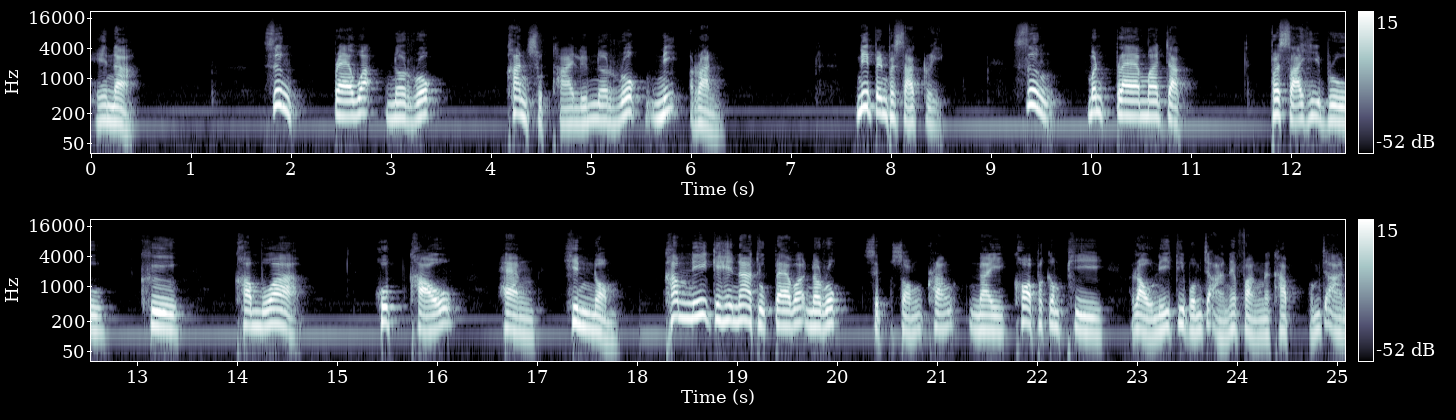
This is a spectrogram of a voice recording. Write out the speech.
เฮนาซึ่งแปลว่านรกขั้นสุดท้ายหรือนรกนิรันด์นี่เป็นภาษากรีก ซึ่งมันแปลมาจากภาษาฮีบรู คือคำว่า หุบเขาแห่งหินนอมคำนี้เกเฮนาถูกแปลว่านรก 12 ครั้งในข้อพระคัมภีร์เหล่านี้ที่ผมจะอ่านให้ฟังนะครับ ผมจะอ่าน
